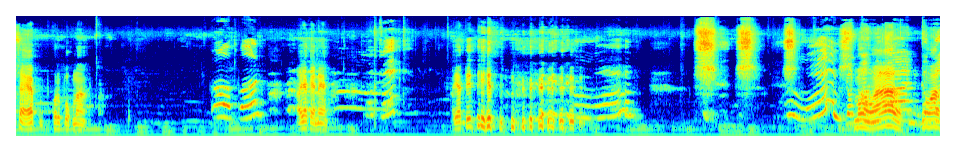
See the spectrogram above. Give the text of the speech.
Resep kerupukna. Aya kene. Aya titit. Moal, moal.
